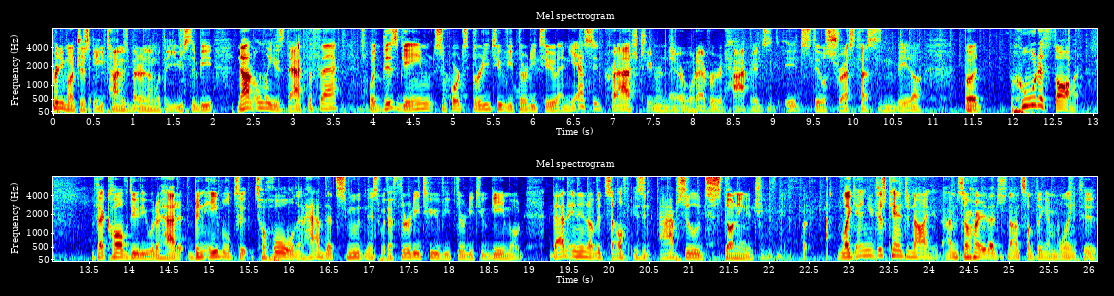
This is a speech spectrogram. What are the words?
pretty much just 8 times better than what they used to be. Not only is that the fact, but this game supports 32v32, and yes, it crashed here and there, whatever, it happens. It's still stress tested in the beta. But who would have thought that Call of Duty would have had been able to, to hold and have that smoothness with a 32v32 game mode. That in and of itself is an absolute stunning achievement. But, like, and you just can't deny it. I'm sorry, that's just not something I'm willing to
